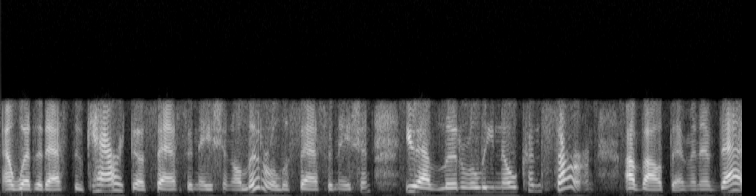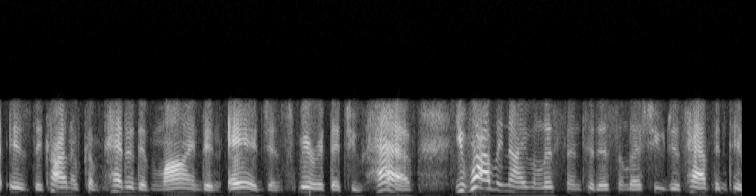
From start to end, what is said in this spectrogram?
And whether that's through character assassination or literal assassination, you have literally no concern about them. And if that is the kind of competitive mind and edge and spirit that you have, you're probably not even listening to this unless you just happen to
